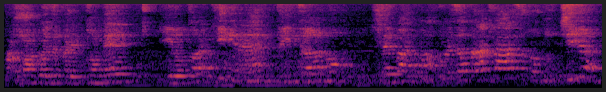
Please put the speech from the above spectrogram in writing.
alguma coisa para ele comer. E eu tô aqui, né, tentando levar alguma coisa para casa todo dia.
